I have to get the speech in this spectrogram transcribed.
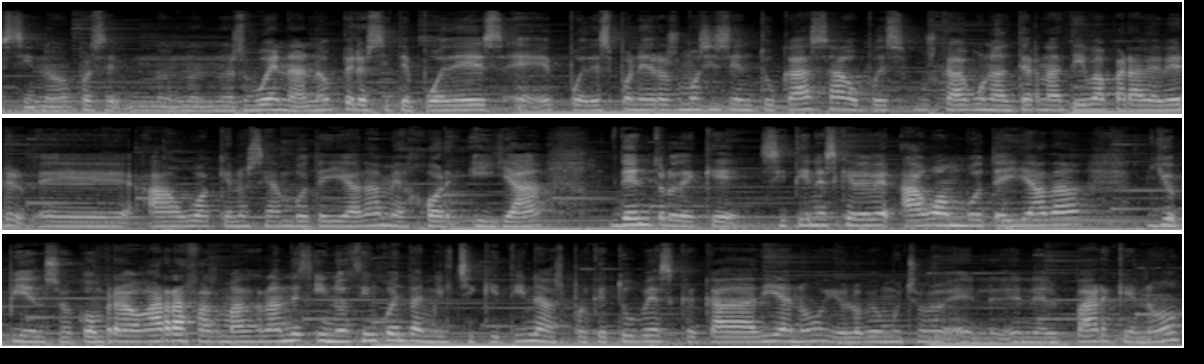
si no, pues no, no, es buena, ¿no? Pero si te puedes, puedes poner osmosis en tu casa o puedes buscar alguna alternativa para beber agua que no sea botellas mejor. Y ya dentro de que si tienes que beber agua embotellada, yo pienso, comprar garrafas más grandes y no 50.000 chiquitinas, porque tú ves que cada día, ¿no? Yo lo veo mucho en, el parque, ¿no?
